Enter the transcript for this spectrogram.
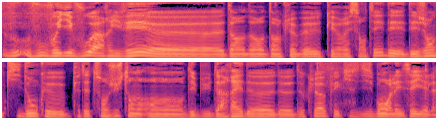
Vous, vous voyez-vous arriver euh, dans, le club Cœur et Santé des, gens qui donc euh, peut-être sont juste en, début d'arrêt de, de, club et qui se disent bon allez ça là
